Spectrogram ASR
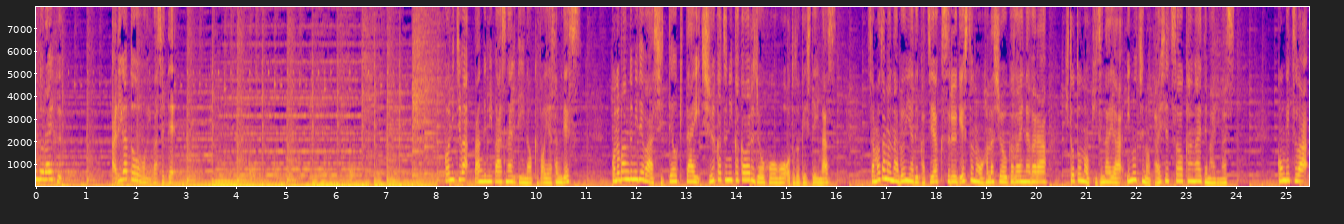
トライフ。ありがとうを言わせて。こんにちは。番組パーソナリティの久保井あさみです。この番組では知っておきたい就活に関わる情報をお届けしています。様々な分野で活躍するゲストのお話を伺いながら人との絆や命の大切さを考えてまいります。今月は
